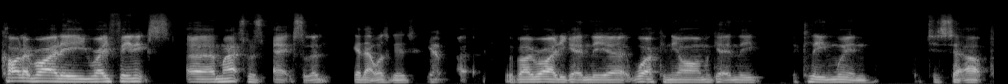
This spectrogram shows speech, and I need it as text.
Kyle O'Reilly Rey Fenix uh, match was excellent. yeah, that was good. Yep. With O'Reilly getting the uh, work in the arm and getting the, the clean win to set up.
